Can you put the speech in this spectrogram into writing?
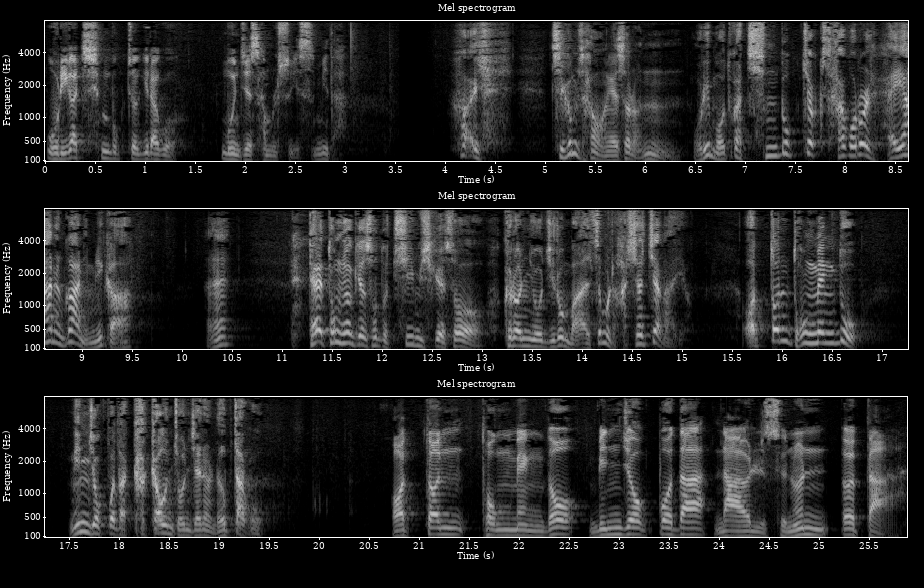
우리가 침묵적이라고 문제 삼을 수 있습니다. 아이, 지금 상황에서는 우리 모두가 친북적 사고를 해야 하는 거 아닙니까? 에? 대통령께서도 취임식에서 그런 요지로 말씀을 하셨잖아요. 어떤 동맹도 민족보다 가까운 존재는 없다고. 어떤 동맹도 민족보다 나을 수는 없다.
